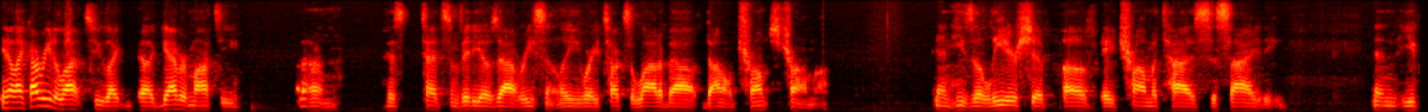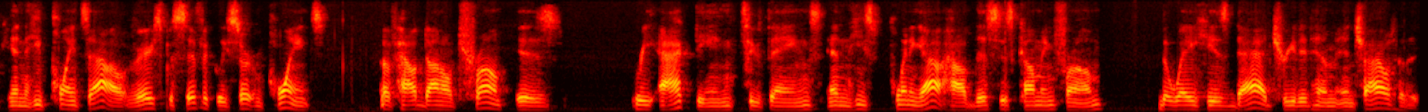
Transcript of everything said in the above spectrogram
you know like I read a lot too. Like uh, Mate um, has had some videos out recently where he talks a lot about Donald Trump's trauma, and he's a leadership of a traumatized society. And you and he points out very specifically certain points of how Donald Trump is reacting to things. And he's pointing out how this is coming from the way his dad treated him in childhood.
